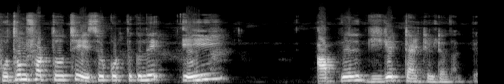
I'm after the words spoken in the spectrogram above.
প্রথম শর্ত হচ্ছে এসও করতে গেলে এই আপনার গিগের টাইটেলটা লাগবে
